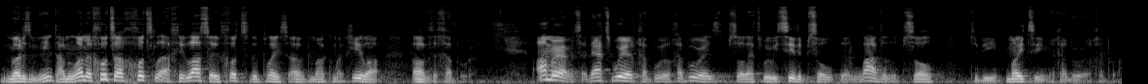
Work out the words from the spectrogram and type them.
What does it mean? Tamilame chutza, chutz le'achila, so it chutz the place of makmachila of the chabura. Amar said, that's where chabura, chabura is, so that's where we see the psal, the lava, the psal, to be moitzi mechabura, chabura.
